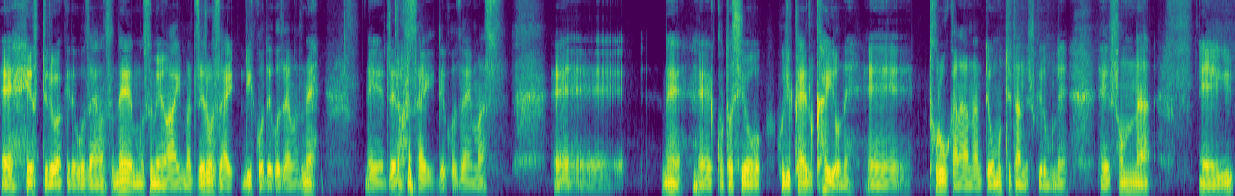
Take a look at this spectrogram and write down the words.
えー言ってるわけでございますね。娘は今0歳リコでございますね、えー0歳でございます。えーね、え今年を振り返る回をね、え撮ろうかななんて思ってたんですけどもね、えそんな、えゆ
